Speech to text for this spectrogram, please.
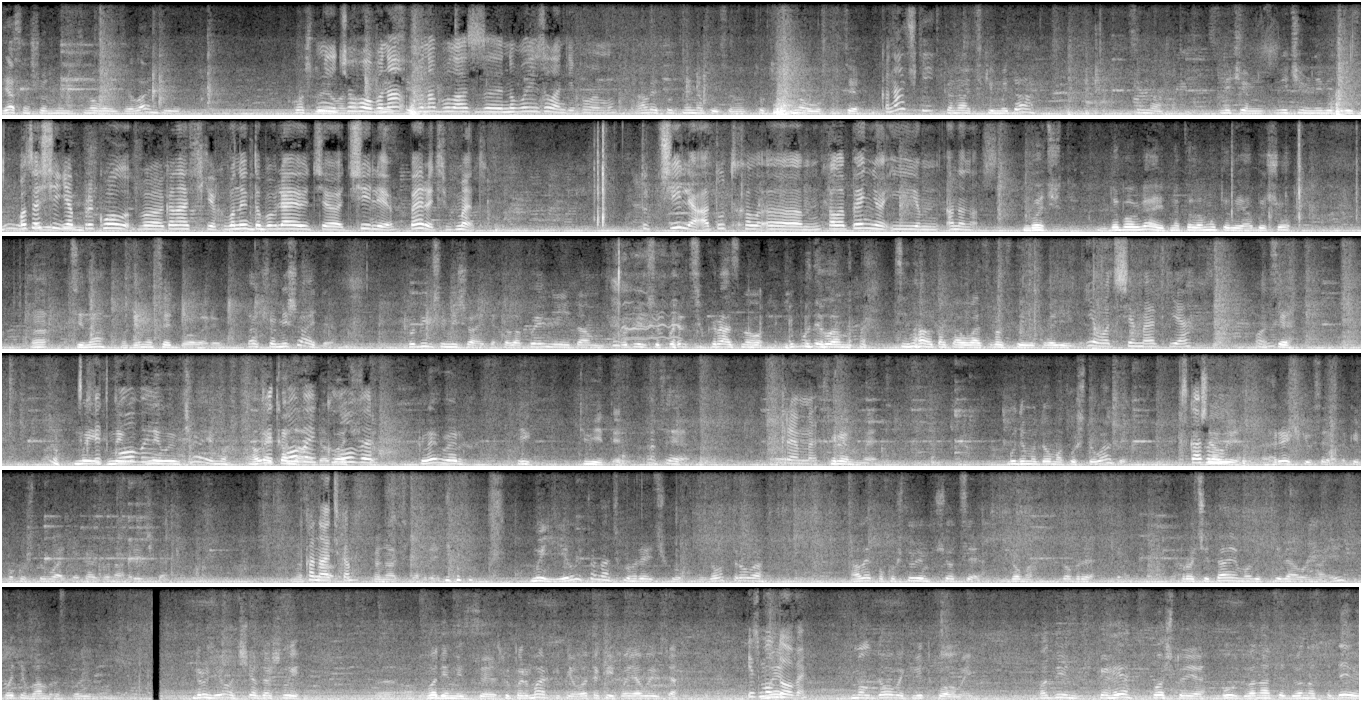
ясно, що ну, з Нової Зеландії. Коштує Ні, чого? Вона, 8, вона була з Нової Зеландії, по-моєму. Але тут не написано. Тут знову це Канадський. канадські меда. Ціна нічим, нічим не відрізняється. Оце ще є прикол в канадських. Вони додають е, чилі перець в мед. Тут чилі, а тут хал, е, халапеньо і м, ананас. Бачите, додають, накаламутили аби що. А ціна 11 доларів. Так що мішайте. побільше мішайте халапені, там побільше перцю красного, і буде вам ціна така у вас рости в Україні. І от ще мед є. Он. Це ну, ми їх не, Квітковий- не вивчаємо, але Квітковий Канада, кловер. бачите, клевер і квіти. А це Крем мед. крем-мед. Будемо вдома куштувати. Скажемо, Взяли гречки все ж таки покуштувати. Яка ж вона гречка? Насправді, Канадська. Канадська гречка. Ми їли канадську гречку з острова, але покуштуємо, що це. Вдома добре прочитаємо від кіля вона і потім вам розповімо. Друзі, от ще зайшли в один із е, супермаркетів, отакий появився із Молдови. з Молдови квітковий. Один КГ коштує, був 12,99,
